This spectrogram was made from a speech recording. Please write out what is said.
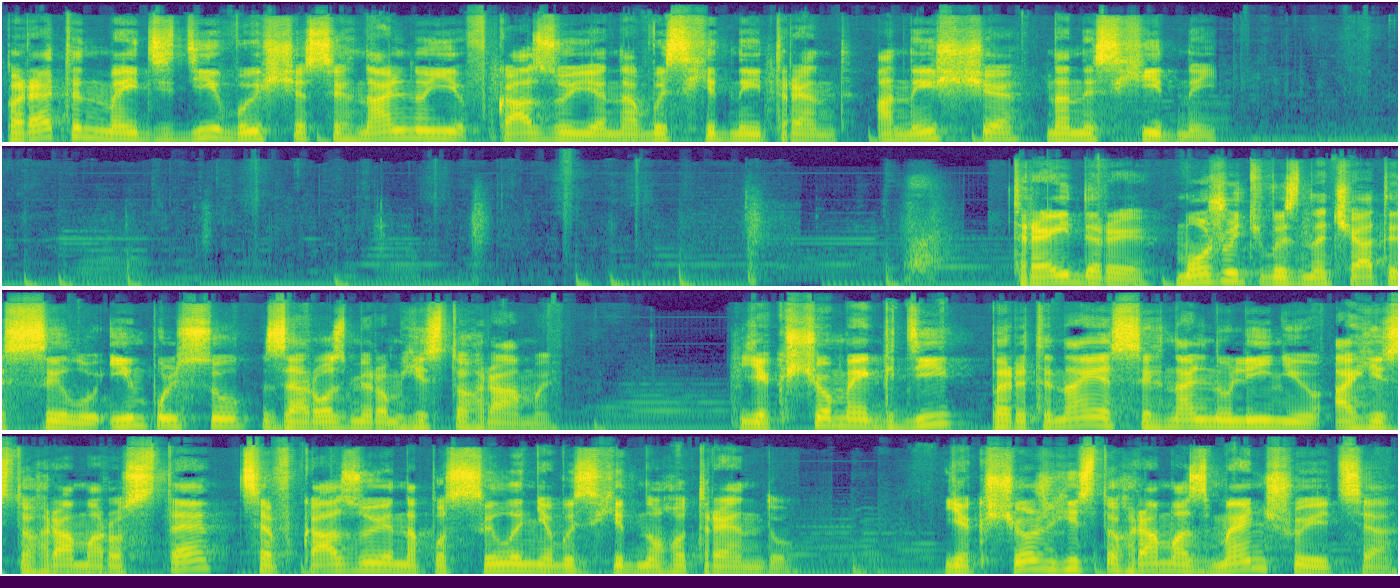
Перетин MACD вище сигнальної вказує на висхідний тренд, а нижче на несхідний. Трейдери можуть визначати силу імпульсу за розміром гістограми. Якщо MACD перетинає сигнальну лінію, а гістограма росте, це вказує на посилення висхідного тренду. Якщо ж гістограма зменшується,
